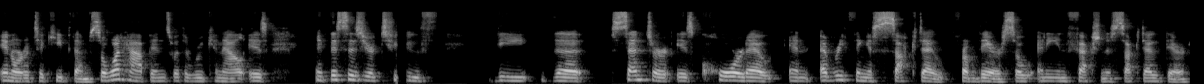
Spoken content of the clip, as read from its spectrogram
in order to keep them. So what happens with a root canal is if this is your tooth the the center is cored out and everything is sucked out from there. So any infection is sucked out there.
